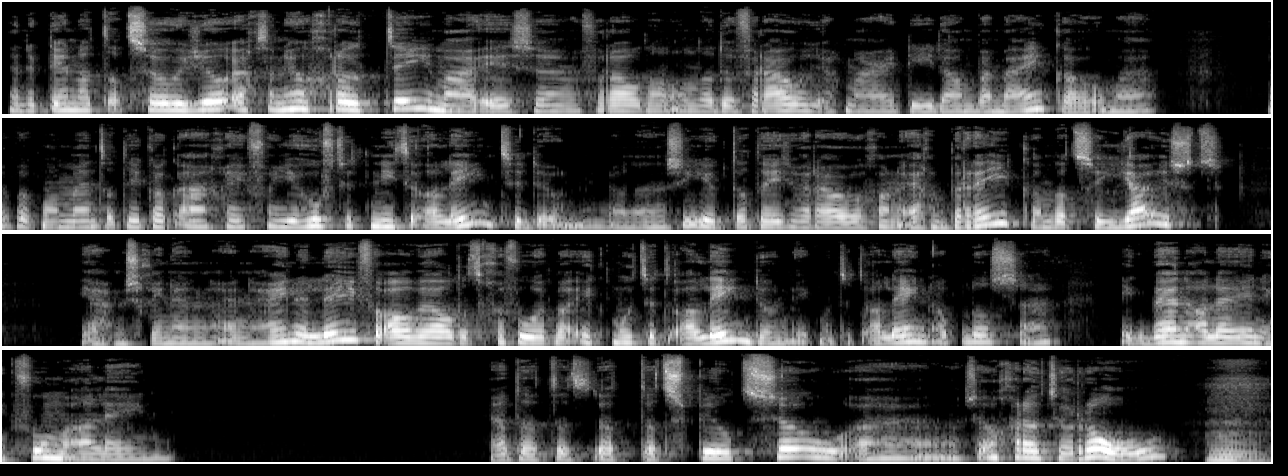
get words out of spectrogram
En ik denk dat dat sowieso echt een heel groot thema is. En vooral dan onder de vrouwen, zeg maar, die dan bij mij komen. Op het moment dat ik ook aangeef van je hoeft het niet alleen te doen. Dan, dan zie ik dat deze vrouwen gewoon echt breken. Omdat ze juist, ja, misschien een, een hele leven al wel dat gevoel hebben. Ik moet het alleen doen. Ik moet het alleen oplossen. Ik ben alleen. Ik voel me alleen ja, dat, dat, dat, dat speelt zo, uh, zo'n grote rol. Hmm.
